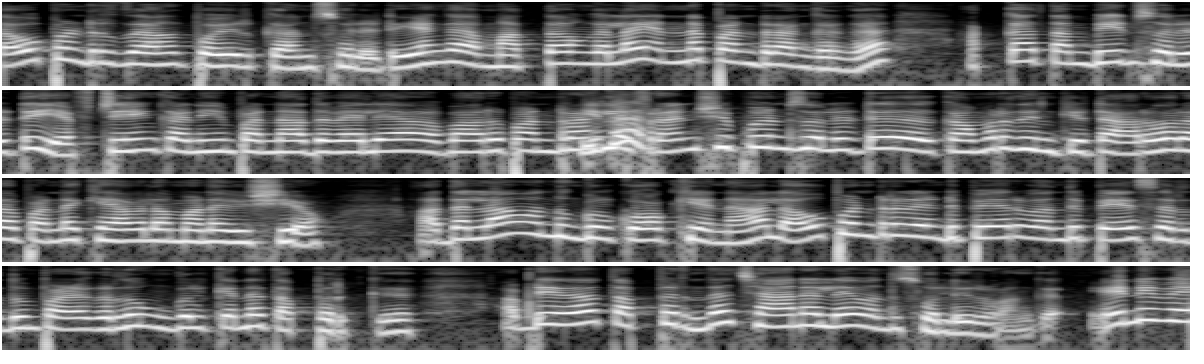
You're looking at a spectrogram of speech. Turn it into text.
லவ் பண்ணுறதுக்காக போயிருக்கான்னு சொல்லிட்டு. ஏங்க மற்றவங்கெல்லாம் என்ன பண்ணுறாங்கங்க அக்கா தம்பின்னு சொல்லிட்டு எஃப்ஜியும் கனியும் பண்ணாத வேலையாக பாரு பண்ணுறாங்க இல்லை ஃப்ரெண்ட்ஷிப்புன்னு சொல்லிட்டு கமருதீன் கிட்ட அரோரா பண்ண கேவலமான விஷயம். அதெல்லாம் வந்து உங்களுக்கு ஓகேனா லவ் பண்ணுற ரெண்டு பேர் வந்து பேசுகிறதும் பழகுறதும் உங்களுக்கு என்ன தப்பு இருக்குது அப்படி ஏதாவது தப்பு இருந்தால் சேனலே வந்து சொல்லிடுவாங்க எனிவே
